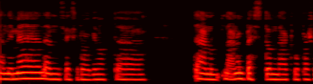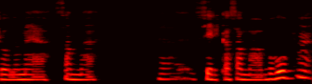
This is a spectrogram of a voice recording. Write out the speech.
enig med den sexologen at eh, det, er no, det er nok best om det er to personer med samme uh, Cirka samme behov. Mm.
